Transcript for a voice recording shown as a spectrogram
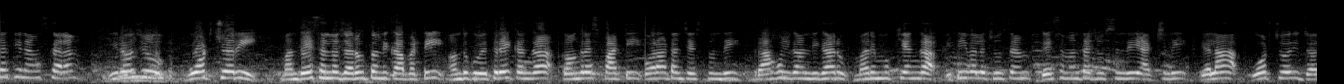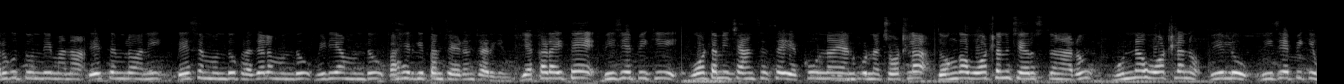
అందరికీ నమస్కారం. ఈ రోజు ఓట్ చోరీ మన దేశంలో జరుగుతుంది కాబట్టి అందుకు వ్యతిరేకంగా కాంగ్రెస్ పార్టీ పోరాటం చేస్తుంది. రాహుల్ గాంధీ గారు మరి ముఖ్యంగా ఇటీవల చూసాం. దేశమంతా చూసింది యాక్చువల్లీ ఎలా ఓట్ చోరీ జరుగుతుంది మన దేశంలో అని. దేశం ముందు ప్రజల ముందు మీడియా ముందు బహిర్గతం చేయడం జరిగింది. ఎక్కడైతే బీజేపీకి ఓటమి ఛాన్సెస్ ఎక్కువ ఉన్నాయి అనుకున్న చోట్ల దొంగ ఓట్లను చేరుస్తున్నారు. ఉన్న ఓట్లను వీళ్ళు బీజేపీకి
